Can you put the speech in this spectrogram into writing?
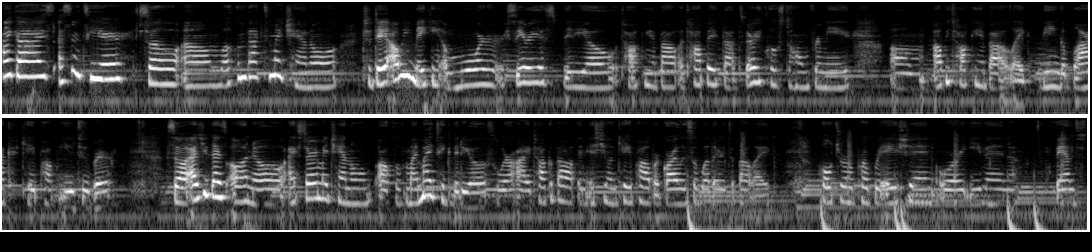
Hi guys, Essence here. So, um, welcome back to my channel. Today I'll be making a more serious video talking about a topic that's very close to home for me. Um, I'll be talking about like being a black K-pop YouTuber. So as you guys all know, I started my channel off of my My Take videos where I talk about an issue in K-pop regardless of whether it's about like cultural appropriation or even fans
